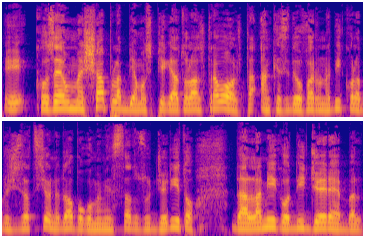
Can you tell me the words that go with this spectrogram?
E cos'è un mashup? L'abbiamo spiegato l'altra volta, anche se devo fare una piccola precisazione dopo, come mi è stato suggerito dall'amico DJ Rebel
